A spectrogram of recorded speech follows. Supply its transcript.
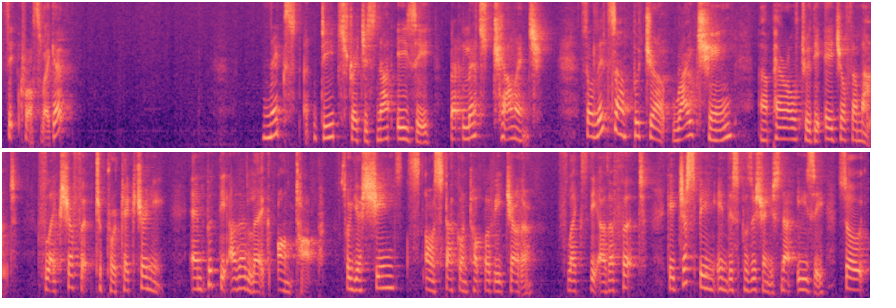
sit cross-legged. Next deep stretch is not easy, but let's challenge. So let's uh, put your right shin uh, parallel to the edge of the mat. Flex your foot to protect your knee and put the other leg on top. So your shins are stuck on top of each other. Flex the other foot. Okay, just being in this position is not easy. So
